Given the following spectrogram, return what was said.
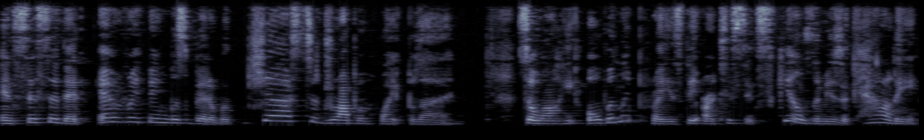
insisted that everything was better with just a drop of white blood. So while he openly praised the artistic skills and musicality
